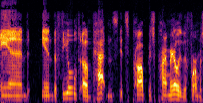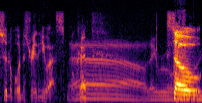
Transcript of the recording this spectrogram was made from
and in the field of patents, it's prob it's primarily the pharmaceutical industry in the U.S. Okay. Oh, they rule So.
